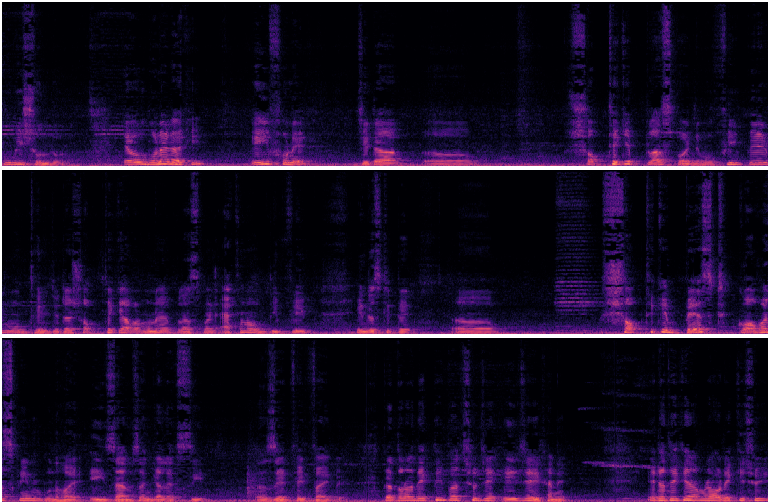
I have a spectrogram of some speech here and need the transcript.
খুবই সুন্দর। এবং বলে রাখি, এই ফোনের যেটা সব থেকে প্লাস পয়েন্ট এবং ফ্লিপের মধ্যে যেটা সব থেকে আমার মনে হয় প্লাস পয়েন্ট এখনও অবধি ফ্লিপ ইন্ডাস্ট্রিতে সব থেকে বেস্ট কভার স্ক্রিন মনে হয় এই স্যামসাং গ্যালাক্সি জেড ফিফ ফাইভের কারণ তোমরা দেখতেই পাচ্ছ যে এই যে এখানে, এটা থেকে আমরা অনেক কিছুই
